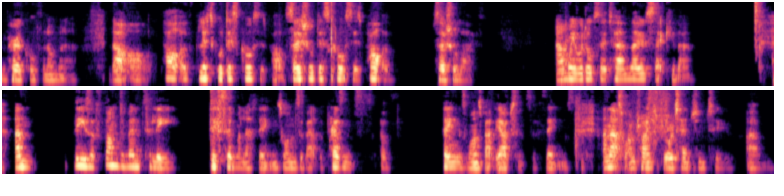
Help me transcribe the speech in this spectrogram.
empirical phenomena that are part of political discourses, part of social discourses, part of social life. And we would also term those secular. And these are fundamentally dissimilar things. One's about the presence of things, one's about the absence of things. And that's what I'm trying to draw attention to um,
